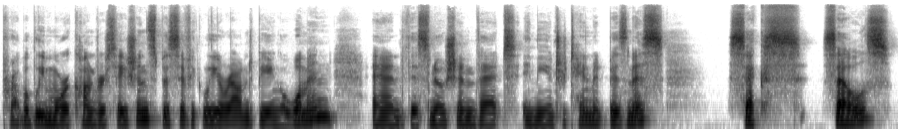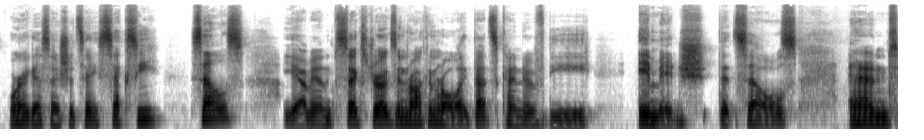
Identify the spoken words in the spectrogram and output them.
probably more conversation specifically around being a woman and this notion that in the entertainment business, sex sells, or I guess I should say sexy sells. Yeah, man, sex, drugs, and rock and roll. Like that's kind of the image that sells. And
